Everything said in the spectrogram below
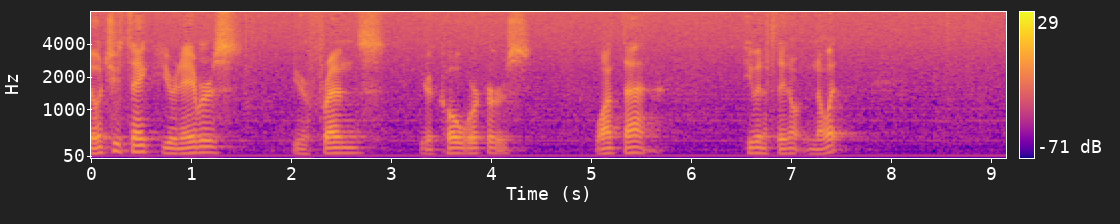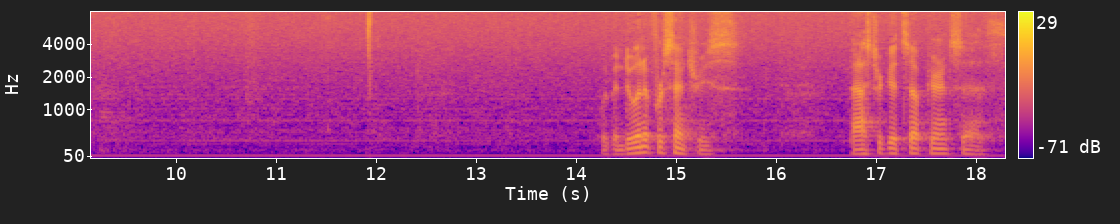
Don't you think your neighbors, your friends, your coworkers want that, even if they don't know it? We've been doing it for centuries. Pastor gets up here and says,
